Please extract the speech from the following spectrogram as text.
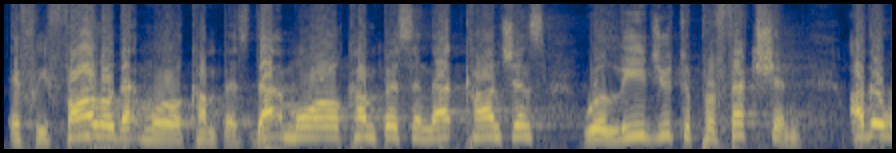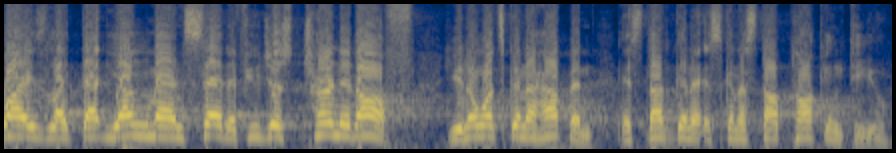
if we follow that moral compass, that moral compass and that conscience will lead you to perfection. Otherwise, like that young man said, if you just turn it off, you know what's going to happen? It's not going to, it's going to stop talking to you.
